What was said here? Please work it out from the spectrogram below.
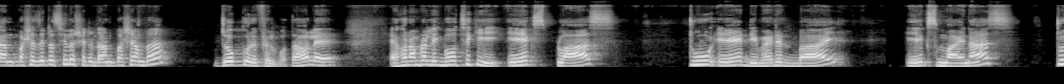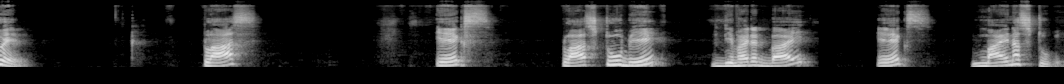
ডান পাশে যেটা ছিল সেটা ডান পাশে আমরা যোগ করে ফেলব। তাহলে এখন আমরা লিখব হচ্ছে কি x plus two a divided by x minus two a plus x plus two b divided by x minus two b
